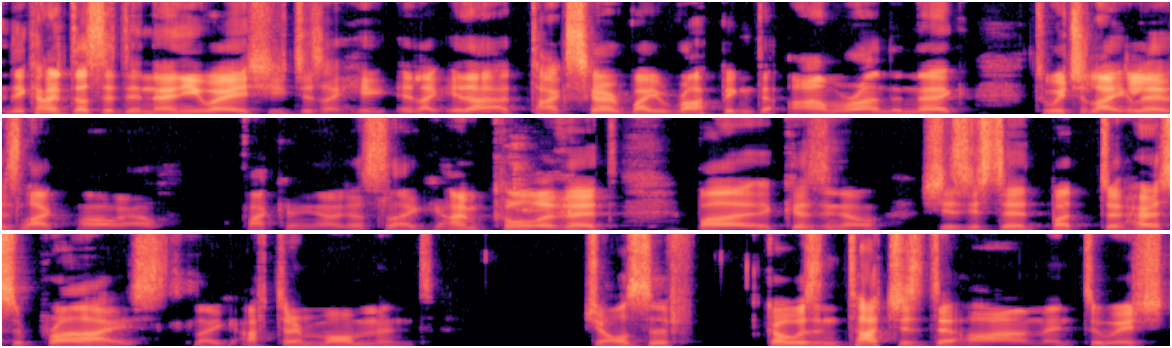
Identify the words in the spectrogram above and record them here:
of does it in any way. She just like he like it attacks her by wrapping the arm around the neck, to which like Liv's like, oh well, fucking, you know, just like I'm cool with it, but because you know she's used to it. But to her surprise, like after a moment, Joseph goes and touches the arm, and to which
